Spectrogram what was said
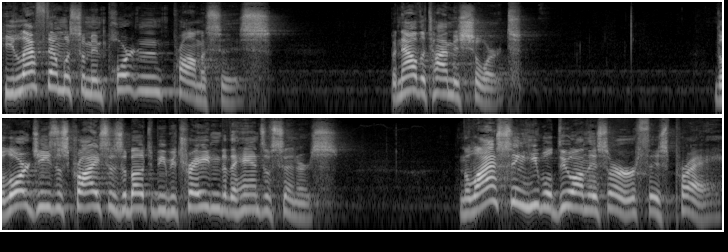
he left them with some important promises. But now the time is short. The Lord Jesus Christ is about to be betrayed into the hands of sinners. And the last thing he will do on this earth is pray.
